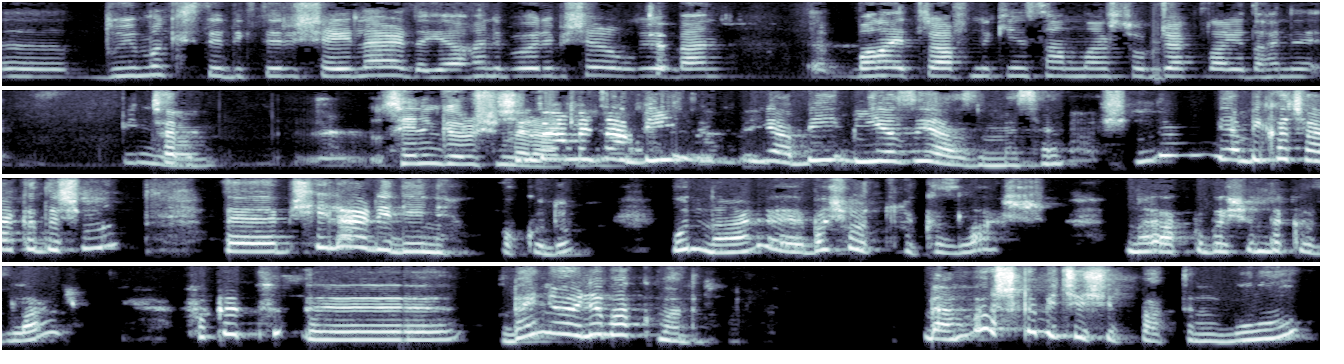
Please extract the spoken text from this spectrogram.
e, duymak istedikleri şeyler de ya hani böyle bir şey oluyor tabii. ben e, bana etrafındaki insanlar soracaklar ya da hani bilmiyorum tabii. senin görüşün Şimdi merak ediyorum. Ben mesela bir, ya bir, bir yazı yazdım mesela. Şimdi yani birkaç arkadaşımın e, bir şeyler dediğini okudum. Bunlar e, başörtülü kızlar. Bunlar aklı başında kızlar. Fakat e, ben öyle bakmadım. Ben başka bir çeşit baktım. Bu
